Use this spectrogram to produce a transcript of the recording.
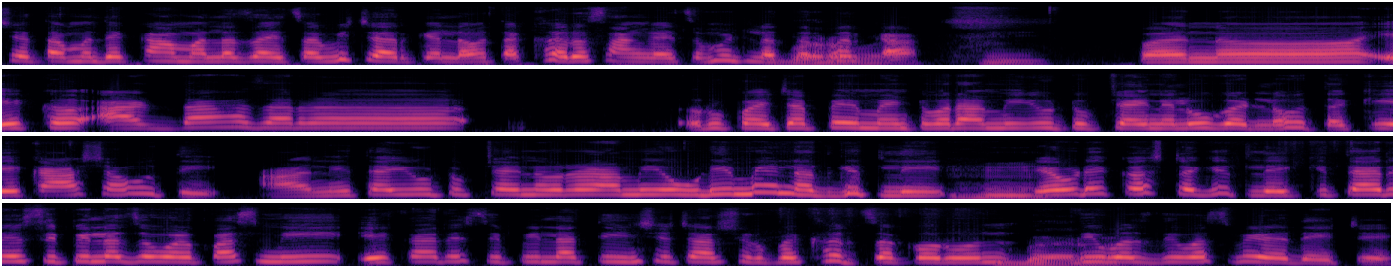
शेतामध्ये कामाला जायचा विचार केला होता खरं सांगायचं म्हटलं तर बरं का. पण एक आठ दहा हजार रुपयाच्या पेमेंटवर आम्ही युट्यूब चॅनल उघडलं होतं की एक आशा होती आणि त्या युट्यूब चॅनलवर आम्ही एवढी मेहनत घेतली. एवढे कष्ट घेतले की त्या रेसिपीला जवळपास मी एका रेसिपीला तीनशे चारशे रुपये खर्च करून. दिवस दिवस वेळ द्यायचे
